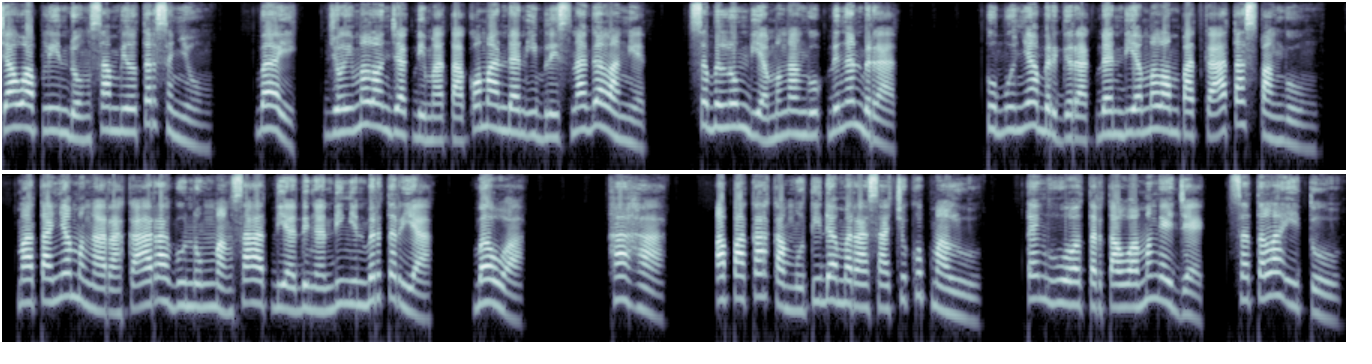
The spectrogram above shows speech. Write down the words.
Jawab Lindong sambil tersenyum. Baik, Joy melonjak di mata Komandan Iblis Naga Langit. Sebelum dia mengangguk dengan berat. Tubuhnya bergerak dan dia melompat ke atas panggung. Matanya mengarah ke arah Gunung Mang saat dia dengan dingin berteriak, bahwa, Haha, apakah kamu tidak merasa cukup malu? Teng Huo tertawa mengejek. Setelah itu,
